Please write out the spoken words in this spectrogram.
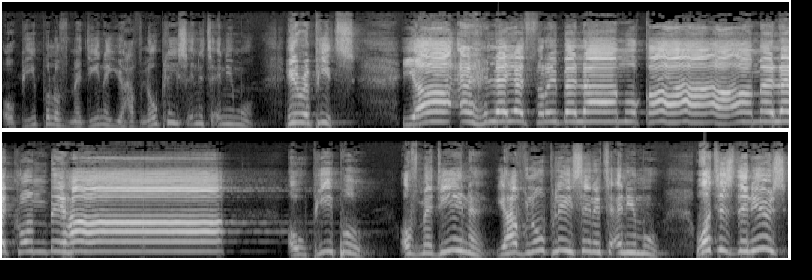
Oh people of Medina, you have no place in it anymore. He repeats, يا أهل يثرب لا مقام لكم بها. Oh people of Medina. You have no place in it anymore. What is the news?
